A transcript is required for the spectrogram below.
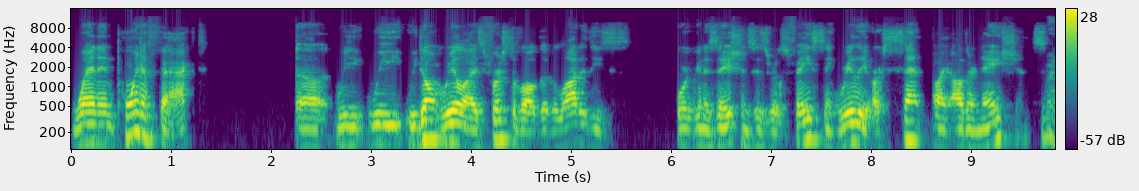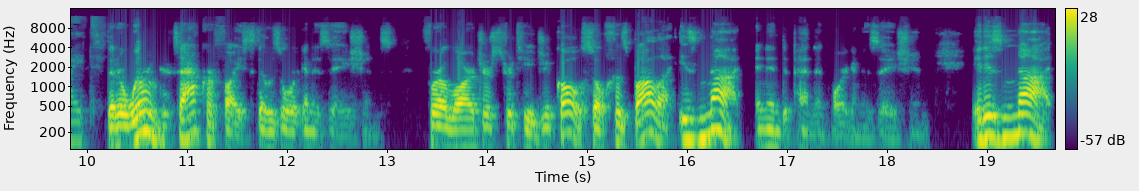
When, in point of fact, uh, we we we don't realize, first of all, that a lot of these organizations Israel's facing really are sent by other nations right. that are willing to sacrifice those organizations for a larger strategic goal. So Hezbollah is not an independent organization. It is not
